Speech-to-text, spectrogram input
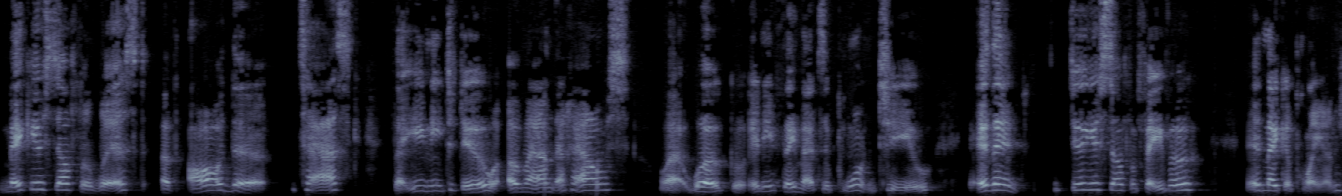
make yourself a list of all the tasks that you need to do around the house or at work or anything that's important to you. And then do yourself a favor and make a plan.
